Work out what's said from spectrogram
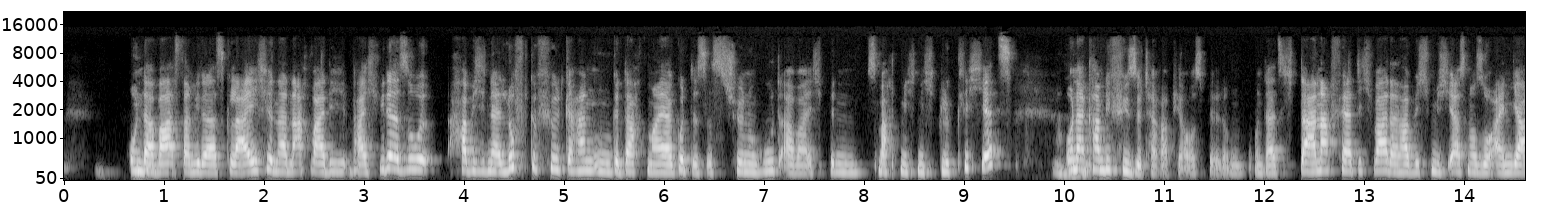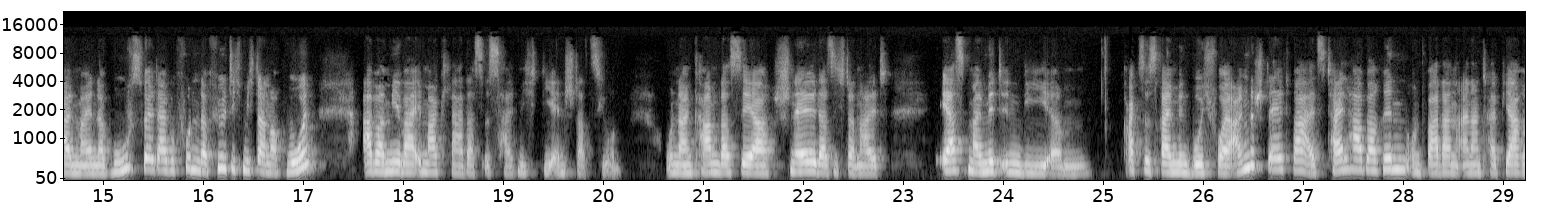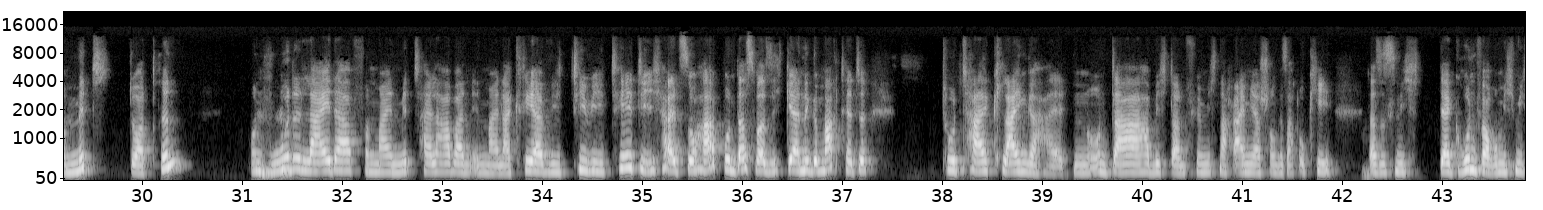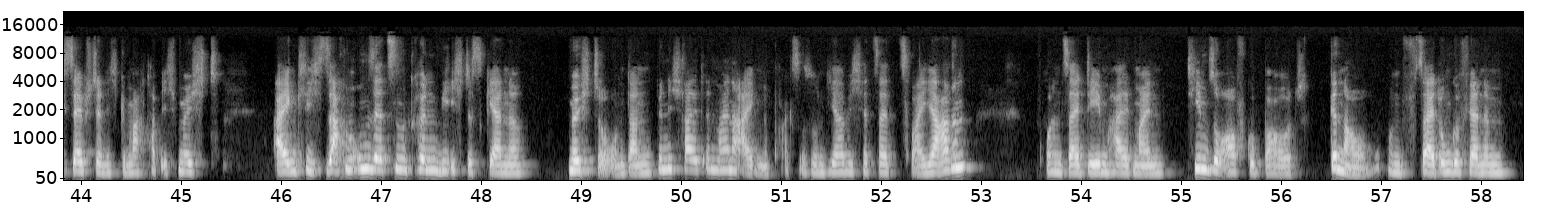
Und da mhm. war es dann wieder das Gleiche. Und danach war, die, war ich wieder so, habe ich in der Luft gefühlt gehangen und gedacht, naja gut, das ist schön und gut, aber ich bin, es macht mich nicht glücklich jetzt. Und dann mhm. kam die Physiotherapieausbildung. Und als ich danach fertig war, dann habe ich mich erstmal so ein Jahr in meiner Berufswelt da gefunden. Da fühlte ich mich dann auch wohl. Aber mir war immer klar, das ist halt nicht die Endstation. Und dann kam das sehr schnell, dass ich dann halt erstmal mit in die ähm, Praxis rein bin, wo ich vorher angestellt war als Teilhaberin und war dann eineinhalb Jahre mit dort drin und mhm. wurde leider von meinen Mitteilhabern in meiner Kreativität, die ich halt so habe und das, was ich gerne gemacht hätte, total klein gehalten. Und da habe ich dann für mich nach einem Jahr schon gesagt, okay, das ist nicht der Grund, warum ich mich selbstständig gemacht habe. Ich möchte eigentlich Sachen umsetzen können, wie ich das gerne möchte. Und dann bin ich halt in meine eigene Praxis. Und die habe ich jetzt seit zwei Jahren und seitdem halt mein Team so aufgebaut. Genau. Und seit ungefähr einem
